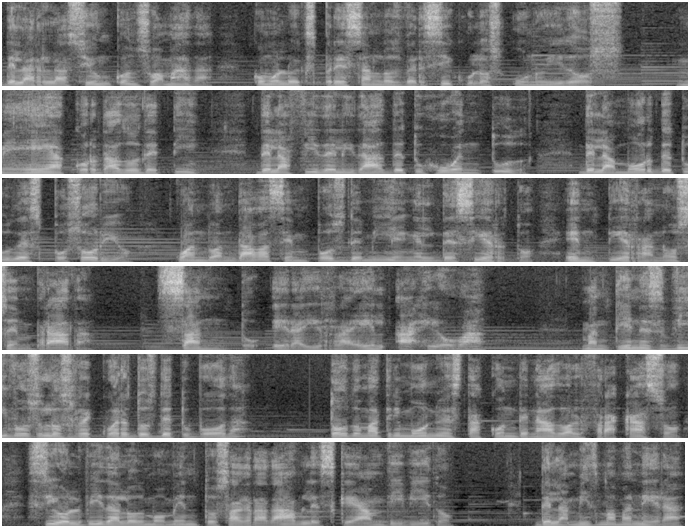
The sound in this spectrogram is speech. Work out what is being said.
de la relación con su amada, como lo expresan los versículos 1 y 2. Me he acordado de ti, de la fidelidad de tu juventud, del amor de tu desposorio, cuando andabas en pos de mí en el desierto, en tierra no sembrada. Santo era Israel a Jehová. ¿Mantienes vivos los recuerdos de tu boda? Todo matrimonio está condenado al fracaso si olvida los momentos agradables que han vivido. De la misma manera,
